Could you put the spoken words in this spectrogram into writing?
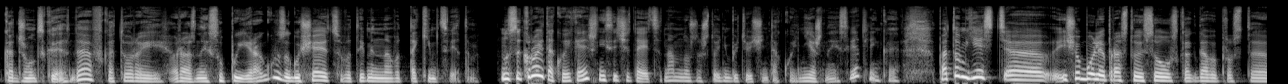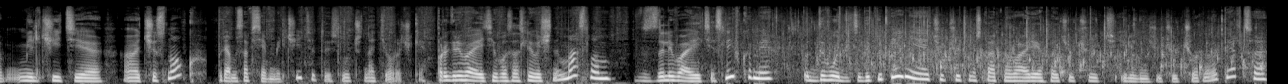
каджунская, да, в которой разные супы и рагу загущаются вот именно вот таким цветом. Ну, с икрой такой, конечно, не сочетается. Нам нужно что-нибудь очень такое нежное и светленькое. Потом есть э, еще более простой соус, когда вы просто мельчите э, чеснок, прям совсем мельчите, то есть лучше на терочке. Прогреваете его со сливочным маслом, заливаете сливками, доводите до кипения, чуть-чуть мускатного ореха, чуть-чуть или не чуть-чуть черного перца,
